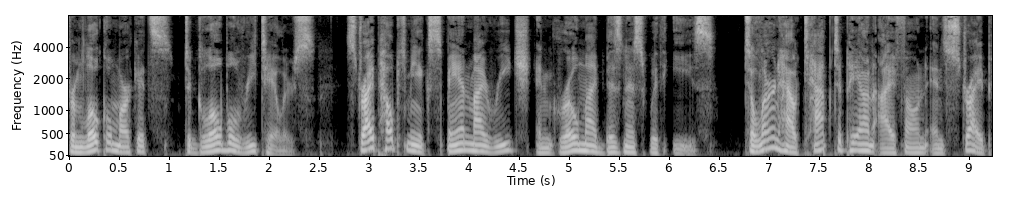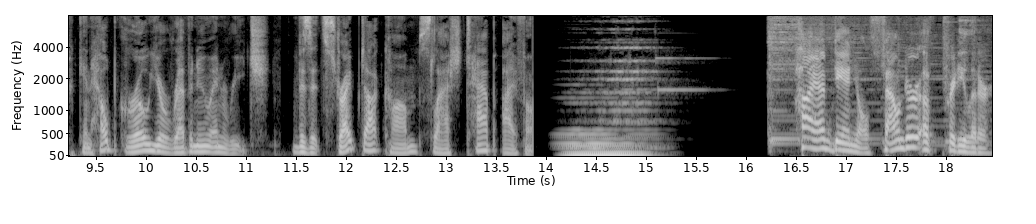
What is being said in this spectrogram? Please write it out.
From local markets to global retailers, Stripe helped me expand my reach and grow my business with ease. To learn how Tap to Pay on iPhone and Stripe can help grow your revenue and reach, visit stripe.com slash tap iPhone. Hi, I'm Daniel, founder of Pretty Litter.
